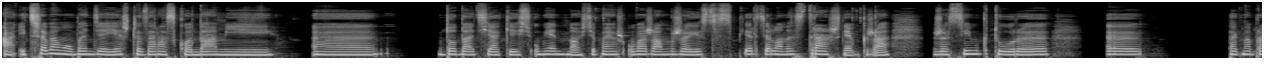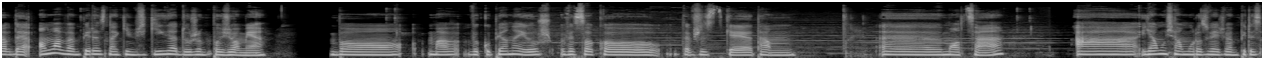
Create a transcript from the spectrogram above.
A, i trzeba mu będzie jeszcze zaraz kodami e, dodać jakieś umiejętności, ponieważ uważam, że jest spierdzielony strasznie w grze, że Sim, który y, tak naprawdę on ma wampiryzm na jakimś giga dużym poziomie, bo ma wykupione już wysoko te wszystkie tam y, moce, a ja musiałam mu rozwijać wampiryzm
